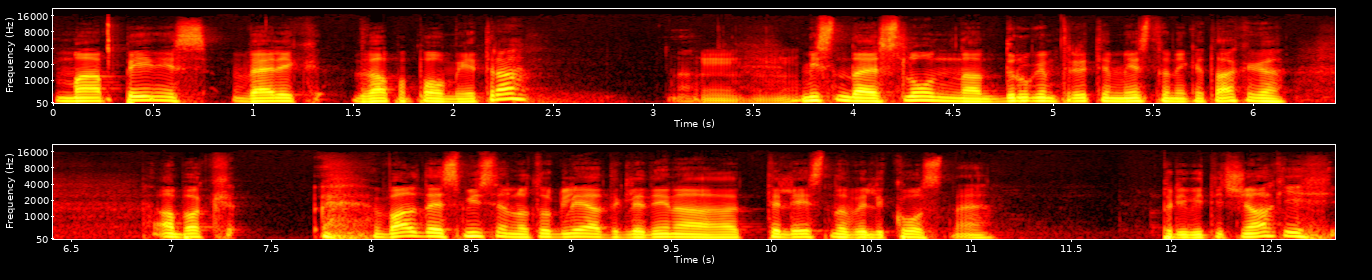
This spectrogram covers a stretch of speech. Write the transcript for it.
ima penis velik 2,5 metra. Mhm. Mislim, da je slon na drugem, tretjem mestu, nekaj takega. Ampak valjda je smiselno to gledati, glede na telesno velikost. Ne? Pri vitičnjakih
